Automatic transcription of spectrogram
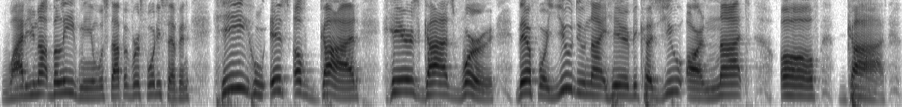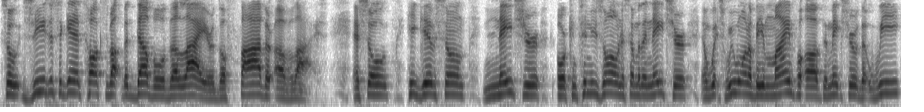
why do you not believe me? And we'll stop at verse 47. He who is of God hears God's word. Therefore, you do not hear because you are not of God. So, Jesus again talks about the devil, the liar, the father of lies. And so he gives some nature or continues on to some of the nature in which we want to be mindful of to make sure that we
